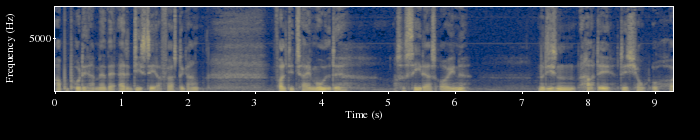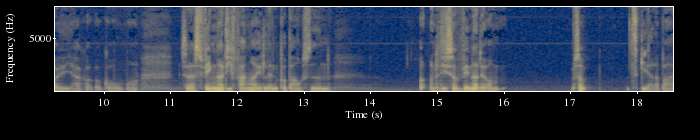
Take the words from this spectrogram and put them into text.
apropos det her med, hvad er det, de ser første gang. Folk, de tager imod det, og så se deres øjne, når de sådan, har det, det er sjovt, oh, høje Jakob og Gorm, og så deres fingre, de fanger et eller andet på bagsiden, og, og når de så vender det om, så sker der bare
